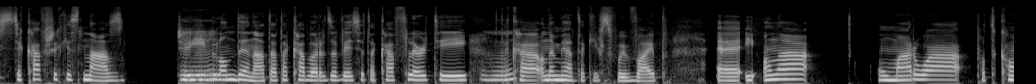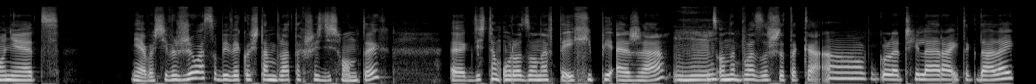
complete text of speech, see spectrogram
z ciekawszych jest Naz, czyli Mhm. blondyna, ta taka bardzo, wiecie, taka flirty, Mhm. taka, ona miała taki swój vibe. I ona umarła pod koniec, nie, właściwie żyła sobie w jakoś tam w latach 60., e, gdzieś tam urodzona w tej hippie erze, Mhm. więc ona była zawsze taka, a, w ogóle chillera i tak dalej.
